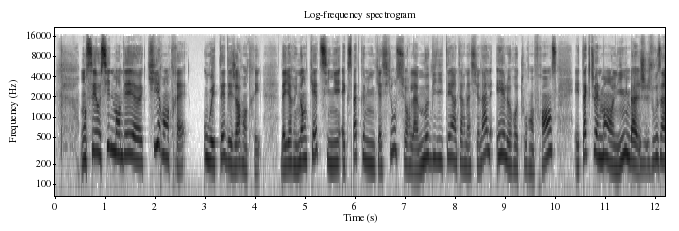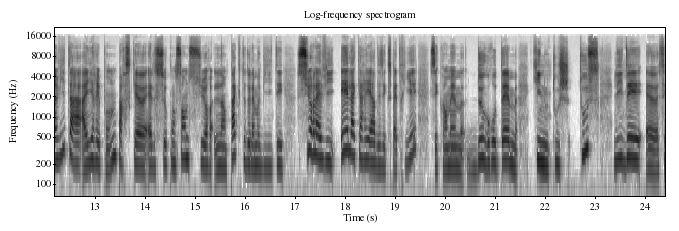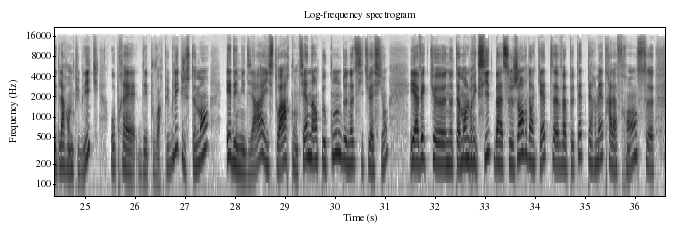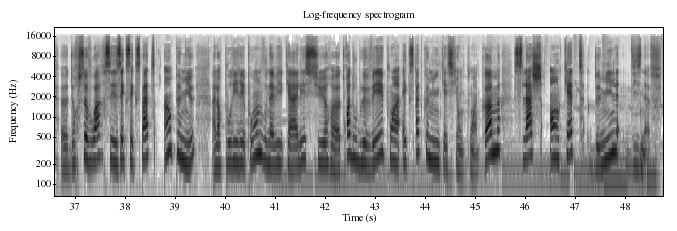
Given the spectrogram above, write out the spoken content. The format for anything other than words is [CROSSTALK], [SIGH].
On s'est aussi demandé euh, qui rentrait où était déjà rentré. D'ailleurs, une enquête signée Expat Communication sur la mobilité internationale et le retour en France est actuellement en ligne. Bah, je vous invite à, y répondre parce qu'elle se concentre sur l'impact de la mobilité sur la vie et la carrière des expatriés. C'est quand même deux gros thèmes qui nous touchent tous. L'idée, euh, c'est de la rendre publique auprès des pouvoirs publics, justement, et des médias, histoire qu'on tienne un peu compte de notre situation. Et avec euh, notamment le Brexit, bah, ce genre d'enquête va peut-être permettre à la France euh, de recevoir ses ex-expats un peu mieux. Alors pour y répondre, vous n'avez qu'à aller sur www.expatcommunication.com slash enquête 2019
